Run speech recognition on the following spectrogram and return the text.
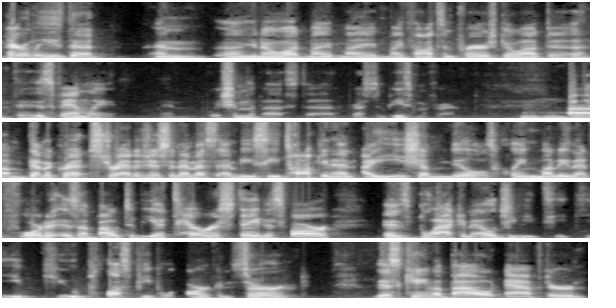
apparently he's dead. And uh, you know what? My my my thoughts and prayers go out to to his family and wish him the best. Uh, rest in peace, my friend. Um, Democrat strategist and MSNBC talking head Aisha Mills claimed Monday that Florida is about to be a terrorist state as far as Black and LGBTQ plus people are concerned. This came about after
